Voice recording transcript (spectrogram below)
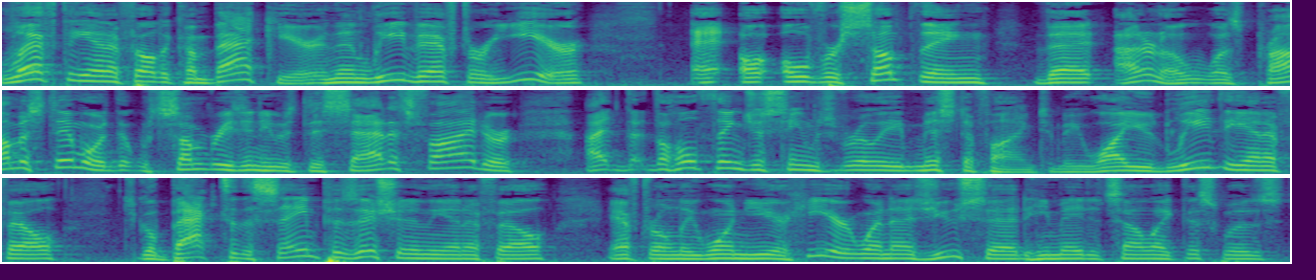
left the NFL to come back here and then leave after a year over something that I don't know was promised him, or that for some reason he was dissatisfied, or I, th- the whole thing just seems really mystifying to me. Why you'd leave the NFL to go back to the same position in the NFL after only one year here, when, as you said, he made it sound like this was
